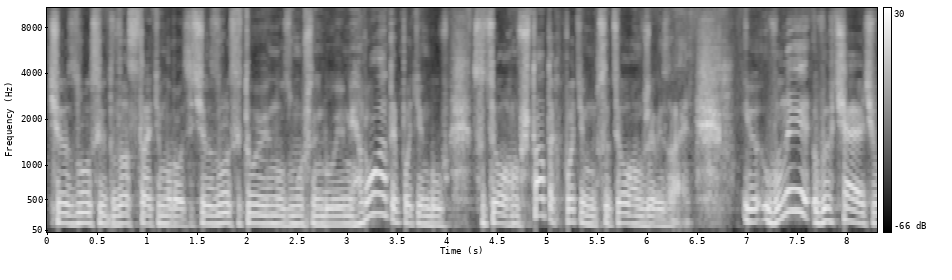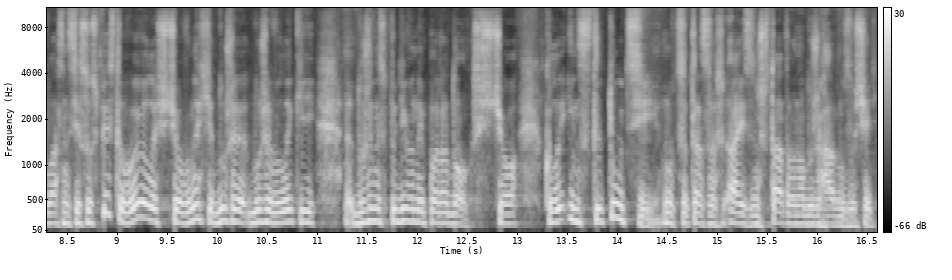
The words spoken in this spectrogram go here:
через другу світ в 23-му році. Через другу світову війну змушений був емігрувати. Потім був соціологом в Штатах, потім соціологом вже в Ізраїлі. І вони, вивчаючи власне ці суспільства, виявили, що в них є дуже дуже великий, дуже несподіваний парадокс. Що коли інституції, ну це теза Айзенштадта, вона дуже гарно звучить.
